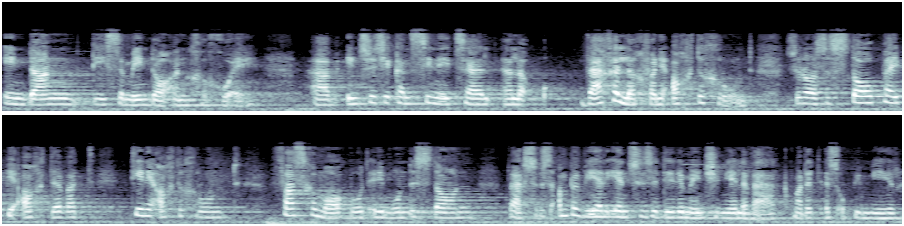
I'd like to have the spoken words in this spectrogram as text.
en dan die sement daarin gegooi. Um en soos jy kan sien het sy hulle weggelig van die agtergrond. So daar's 'n staalpypie agter wat teen die agtergrond vasgemaak word en die monde staan weg. So dis amper weer een soos 'n driedimensionele werk, maar dit is op die muur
